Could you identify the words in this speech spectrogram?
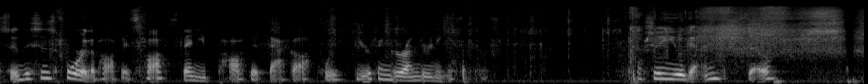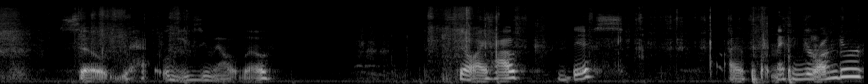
So this is for the pop. It's popped, then you pop it back up with your finger underneath. I'll show you again. So, so you have, let me zoom out though. So I have this. I put my finger under.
